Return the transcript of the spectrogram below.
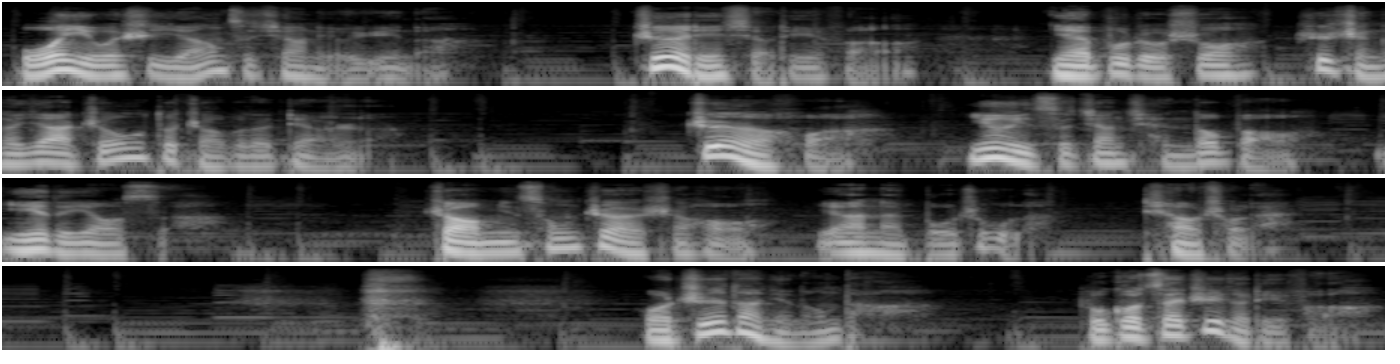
我以为是扬子江流域呢。这点小地方，你还不如说是整个亚洲都找不到地儿了。”这话又一次将钱多宝噎得要死啊！赵明聪这时候也按耐不住了，跳出来。我知道你能打，不过在这个地方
